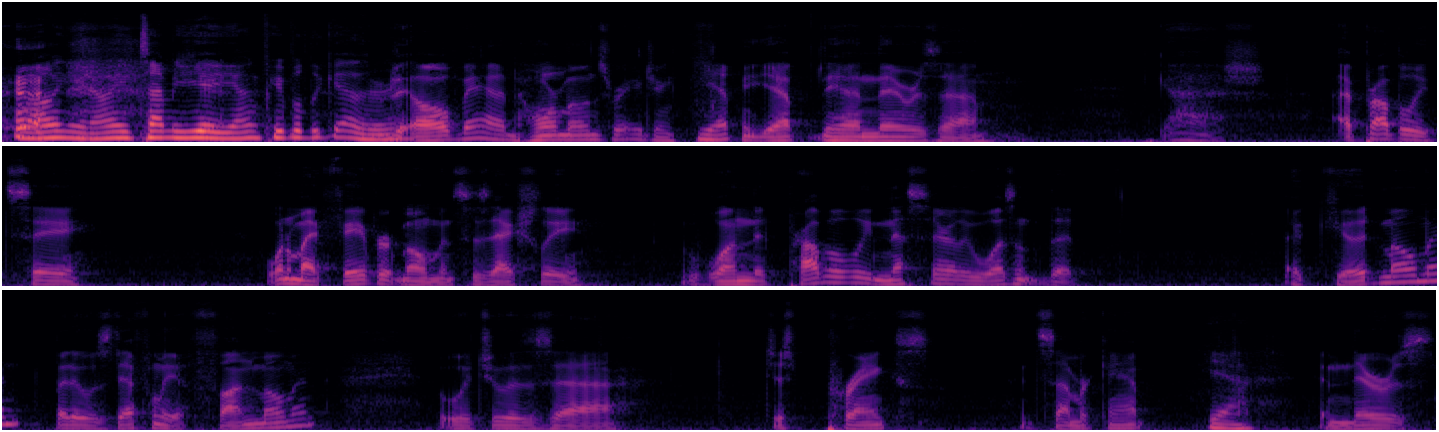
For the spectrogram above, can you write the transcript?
well, you know, anytime you get young people together. Oh man, hormones raging. Yep. Yep. Yeah, and there was a, gosh, I'd probably say one of my favorite moments is actually one that probably necessarily wasn't the a good moment, but it was definitely a fun moment, which was uh, just pranks at summer camp. Yeah. And there was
